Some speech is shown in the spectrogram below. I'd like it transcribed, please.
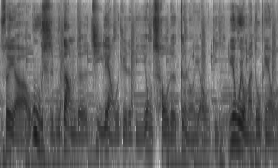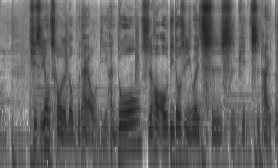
所以啊误食不当的剂量，我觉得比用抽的更容易 OD，因为我有蛮多朋友。其实用抽的都不太 OD，很多时候 OD 都是因为吃食品吃太多。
